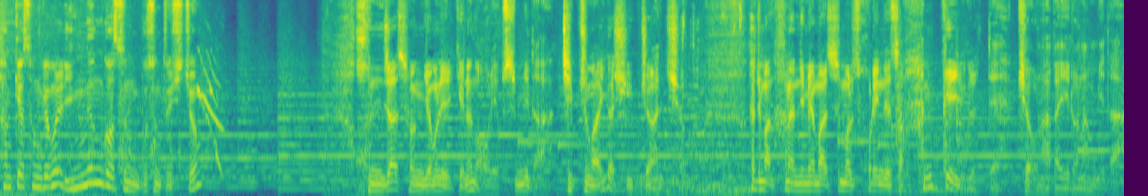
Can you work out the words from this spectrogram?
함께 성경을 읽는 것은 무슨 뜻이죠? 혼자 성경을 읽기는 어렵습니다. 집중하기가 쉽지 않죠. 하지만 하나님의 말씀을 소리내서 함께 읽을 때 변화가 일어납니다.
